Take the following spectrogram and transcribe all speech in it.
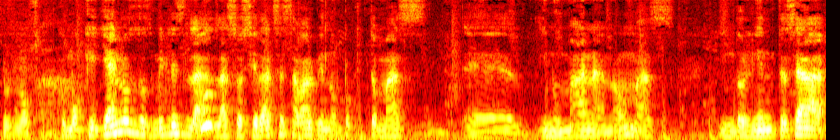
Pues no sabe. Como que ya en los 2000 la, la sociedad se estaba volviendo un poquito más eh, inhumana, ¿no? Más indoliente, o sea,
